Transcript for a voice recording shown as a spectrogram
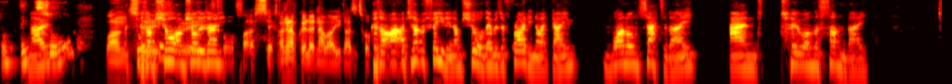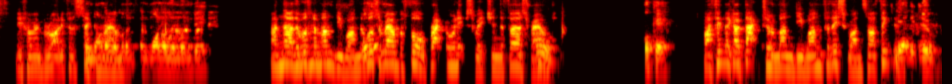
don't think No. so. one, two, I'm sure- I'm sure there's only- four, five, six. I'm gonna have a quick look now while you guys are talking. Because I, I just have a feeling. I'm sure there was a Friday night game, one on Saturday, and two on the Sunday. If I remember rightly, for the And second one, on the, round. and one on the Monday. Uh, no, there wasn't a Monday one. There was Was a round before Bracknell and Ipswich in the first round. Oh. Okay. But I think they go back to a Monday one for this one. So I think, Yeah, they do.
